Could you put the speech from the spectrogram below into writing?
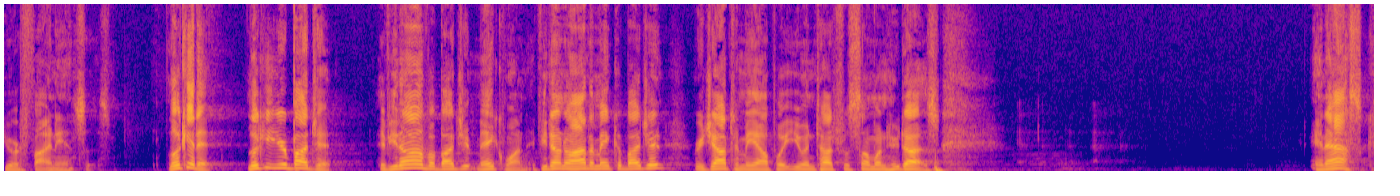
your finances. Look at it. Look at your budget. If you don't have a budget, make one. If you don't know how to make a budget, reach out to me. I'll put you in touch with someone who does. And ask.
